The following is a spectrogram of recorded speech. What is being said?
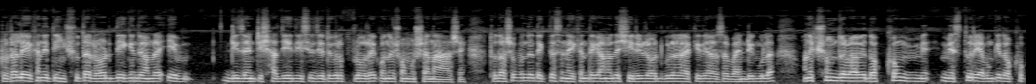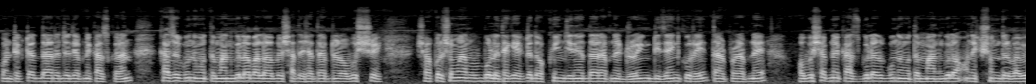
টোটালি এখানে তিন সুতার রড দিয়ে কিন্তু আমরা এ ডিজাইনটি সাজিয়ে দিয়েছি, যাতে করে ফ্লোরে কোনো সমস্যা না আসে। তো দর্শক বন্ধু, দেখতেছেন এখান থেকে আমাদের সিঁড়ির রডগুলো রাখিয়ে দেওয়া আছে বাইন্ডিংগুলো অনেক সুন্দরভাবে দক্ষ মিস্ত্রি এবং কি দক্ষ কন্ট্রাক্টর দ্বারা যদি আপনি কাজ করান, কাজের গুণমত মানগুলো ভালো হবে। সাথে সাথে আপনার অবশ্যই সকল সময় আমরা বলে থাকি, একটা দক্ষ ইঞ্জিনিয়ার দ্বারা আপনার ড্রয়িং ডিজাইন করে তারপর আপনি অবশ্যই আপনার কাজগুলোর গুণমত মানগুলো অনেক সুন্দরভাবে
